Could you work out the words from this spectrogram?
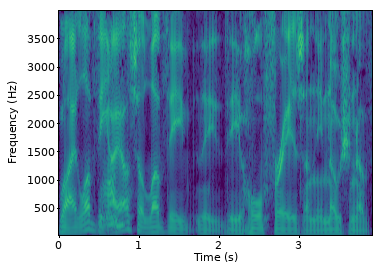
well i love the um, i also love the, the the whole phrase and the notion of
